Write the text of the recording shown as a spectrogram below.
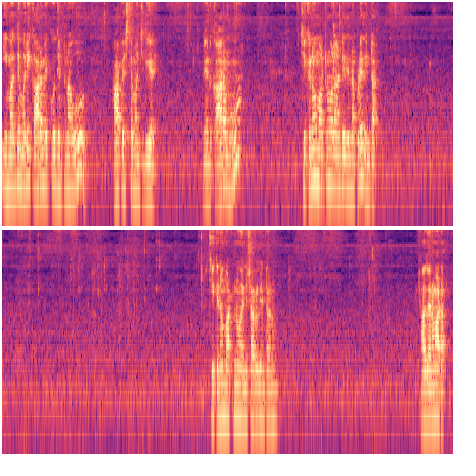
ఈ మధ్య మరీ కారం ఎక్కువ తింటున్నావు ఆపేస్తే మంచిది అని. నేను కారము చికెను మటను లాంటివి తిన్నప్పుడే తింటా. చికెను మటను ఎన్నిసార్లు తింటాను? అదనమాట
